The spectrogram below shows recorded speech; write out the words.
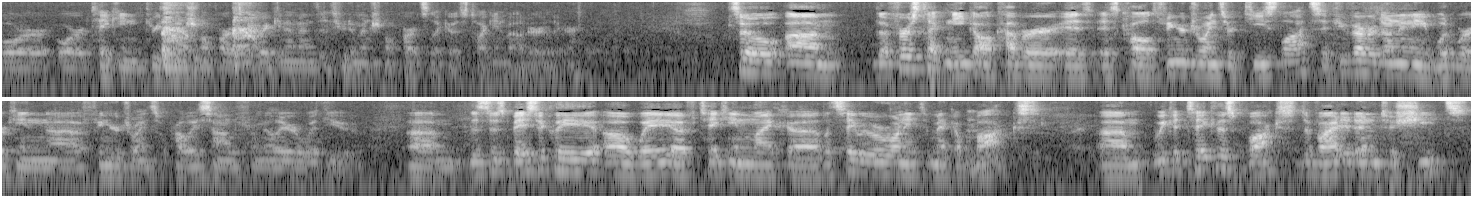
or or taking three dimensional parts and breaking them into two dimensional parts, like I was talking about earlier. So um, the first technique I'll cover is, is called finger joints or T-slots. If you've ever done any woodworking, uh, finger joints will probably sound familiar with you. Um, this is basically a way of taking like, uh, let's say we were wanting to make a box. Um, we could take this box, divide it into sheets,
